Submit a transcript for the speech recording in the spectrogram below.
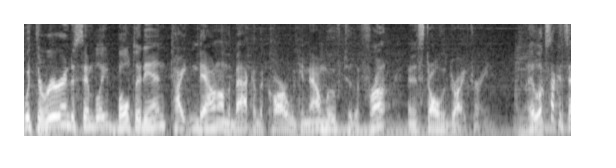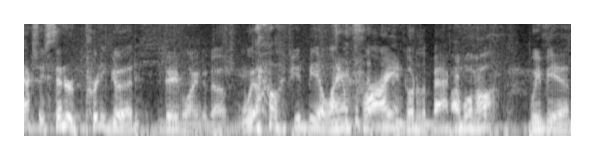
With the rear end assembly bolted in, tightened down on the back of the car, we can now move to the front and install the drivetrain. It looks like it's actually centered pretty good. Dave lined it up. Well, if you'd be a lamb fry and go to the back. I will not. Will you be a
